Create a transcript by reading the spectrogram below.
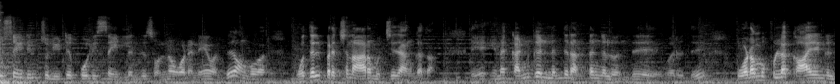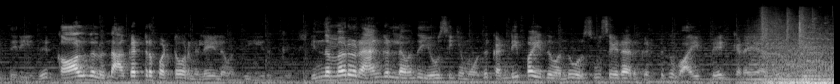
சூசைடுன்னு சொல்லிட்டு போலீஸ் சைட்லேருந்து சொன்ன உடனே வந்து அவங்க முதல் பிரச்சனை ஆரம்பிச்சது அங்கே தான் ஏன்னா கண்கள்லேருந்து ரத்தங்கள் வந்து வருது. உடம்பு ஃபுல்லாக காயங்கள் தெரியுது. கால்கள் வந்து அகற்றப்பட்ட ஒரு நிலையில் வந்து இருக்குது இந்த மாதிரி ஒரு ஆங்கிளில் வந்து யோசிக்கும் போது கண்டிப்பாக இது வந்து ஒரு சூசைடாக இருக்கிறதுக்கு வாய்ப்பே கிடையாது.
